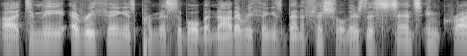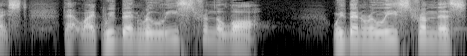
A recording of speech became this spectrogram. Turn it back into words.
uh, To me, everything is permissible, but not everything is beneficial. There's this sense in Christ that, like, we've been released from the law. We've been released from this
